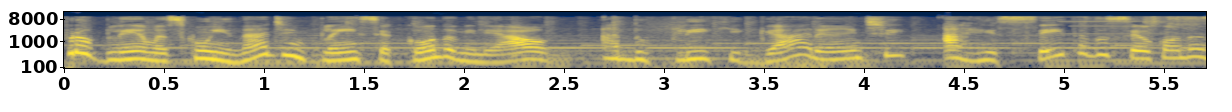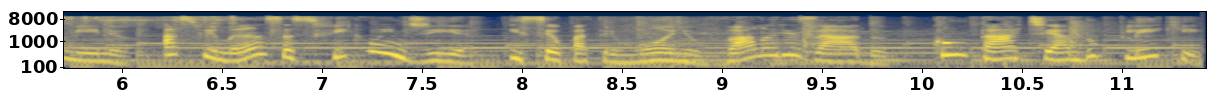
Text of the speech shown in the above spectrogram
Problemas com inadimplência condominial? A Duplique garante a receita do seu condomínio. As finanças ficam em dia e seu patrimônio valorizado. Contate a Duplique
